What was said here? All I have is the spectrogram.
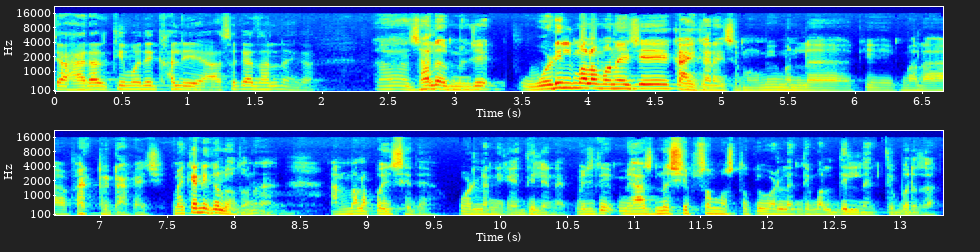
त्या हायरार्कीमध्ये खाली आहे. असं काय झालं नाही का? झालं. म्हणजे वडील मला म्हणायचे काय करायचं? मग मी म्हणलं की मला फॅक्टरी टाकायची. मेकॅनिकल होतो ना. आणि मला पैसे द्या. वडिलांनी काही दिले नाहीत. म्हणजे ते मी आज नशीब समजतो की वडिलांनी ते मला दिले नाहीत. ते बरं झालं.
